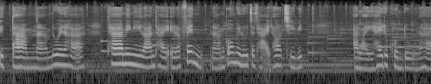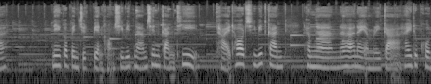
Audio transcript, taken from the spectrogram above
ติดตามน้ำด้วยนะคะ ถ้าไม่มีร้านไทยเอลเฟนน้ำก็ไม่รู้จะถ่ายทอดชีวิตอะไรให้ทุกคนดูนะคะ นี่ก็เป็นจุดเปลี่ยนของชีวิตน้ำเช่นกันที่ถ่ายทอดชีวิตการ ทำงานนะคะในอเมริกาให้ทุกคน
